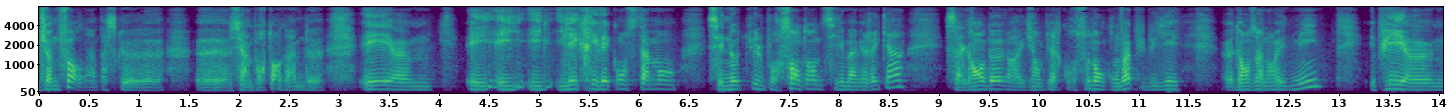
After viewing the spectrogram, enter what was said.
John Ford, hein, parce que c'est important quand même. De... Et, et, et il, il écrivait constamment ses notules pour 100 ans de cinéma américain, sa grande œuvre avec Jean-Pierre Coursedon, qu'on va publier euh, dans un an et demi. Et puis euh,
